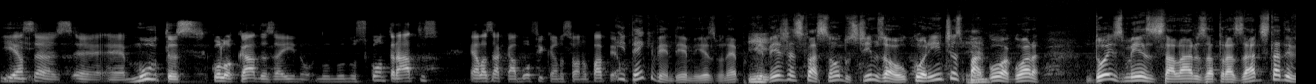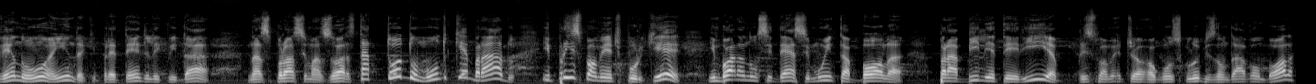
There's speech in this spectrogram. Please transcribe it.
e, e essas é, é, multas colocadas aí no, no, nos contratos elas acabam ficando só no papel. E tem que vender mesmo, né? Porque e... veja a situação dos times. Ó, o Corinthians é. pagou agora dois meses de salários atrasados, está devendo um ainda, que pretende liquidar nas próximas horas. Está todo mundo quebrado. E principalmente porque, embora não se desse muita bola para a bilheteria, principalmente alguns clubes não davam bola,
